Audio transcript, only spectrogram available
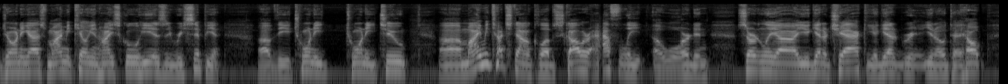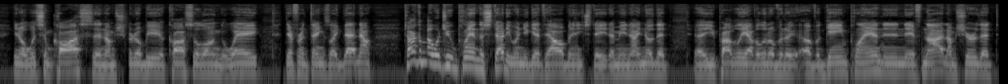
joining us, Miami Killian High School. He is the recipient of the 2022 uh, Miami Touchdown Club Scholar Athlete Award, and certainly uh, you get a check, you get you know to help you know with some costs, and I'm sure there'll be a cost along the way, different things like that. Now. Talk about what you plan to study when you get to Albany State. I mean, I know that uh, you probably have a little bit of, of, a game plan, and if not, I'm sure that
